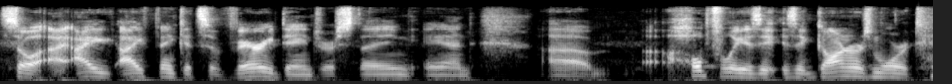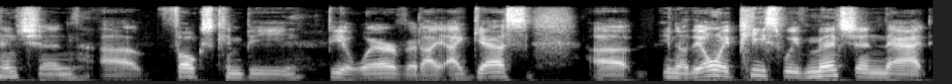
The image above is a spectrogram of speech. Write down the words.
so I, I, I, think it's a very dangerous thing, and um, hopefully as it, as it garners more attention, uh, folks can be be aware of it. I, I guess uh, you know the only piece we've mentioned that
